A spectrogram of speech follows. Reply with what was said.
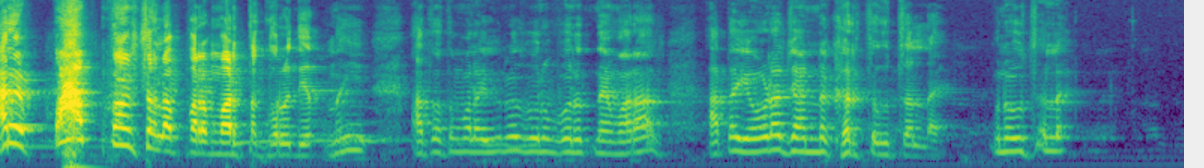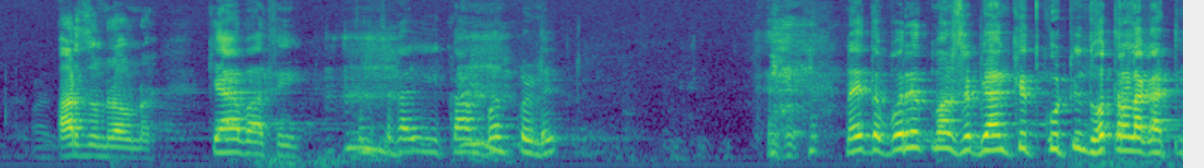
अरे पाप माणसाला परमार्थ करू देत नाही. आता तुम्हाला युनच बोलून बोलत नाही महाराज. आता एवढा जान्न खर्च उचललाय. पुन्हा उचललाय. अर्जुन रावनं क्या बात आहे. तुमचं काही काम बंद पडले नाही तर बरेच माणसं बँकेत कोटीन धोत्राला गाठी.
